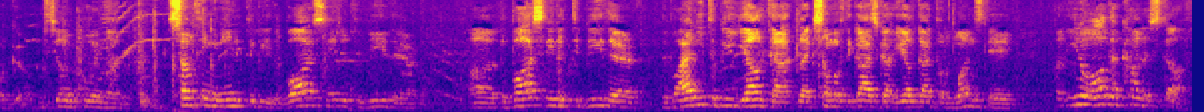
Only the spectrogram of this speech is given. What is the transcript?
or girl. I'm still employee minded. Something needed to be. The boss needed to be there. Uh, the boss needed to be there. The, I need to be yelled at, like some of the guys got yelled at on Wednesday. But, you know, all that kind of stuff.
